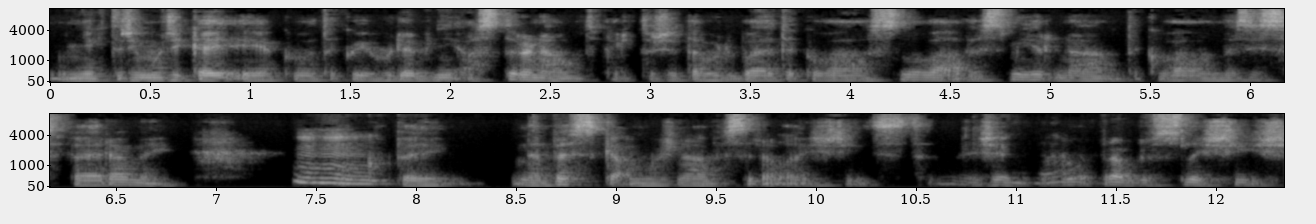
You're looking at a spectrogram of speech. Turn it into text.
Někteří mu říkají i jako takový hudební astronaut, protože ta hudba je taková snová, vesmírná, taková mezi sférami. Mm-hmm. nebeská možná by se dalo říct, že no. opravdu slyšíš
